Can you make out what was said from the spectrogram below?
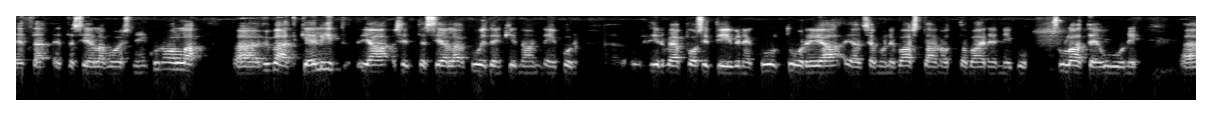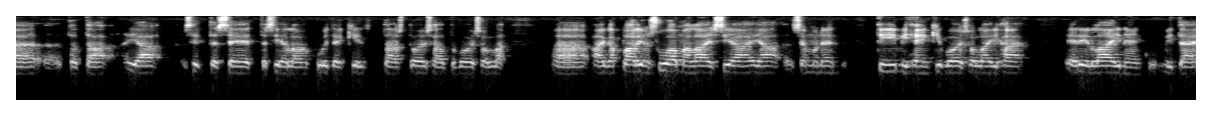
että, että siellä voisi niin kuin olla hyvät kelit ja sitten siellä kuitenkin on niin kuin, hirveän positiivinen kulttuuri ja, ja semmoinen vastaanottavainen niin kuin sulateuuni. Ää, tota, ja sitten se, että siellä on kuitenkin taas toisaalta voisi olla ää, aika paljon suomalaisia ja semmoinen tiimihenki voisi olla ihan erilainen kuin mitä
